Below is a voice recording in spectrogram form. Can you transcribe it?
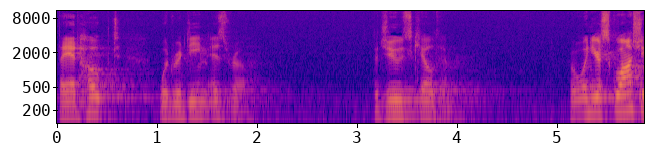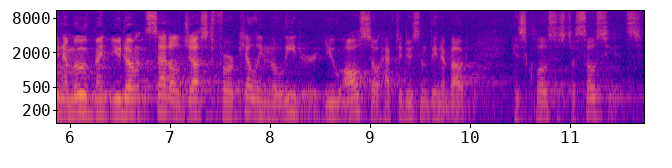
they had hoped would redeem Israel. The Jews killed him. But when you're squashing a movement, you don't settle just for killing the leader. You also have to do something about his closest associates.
